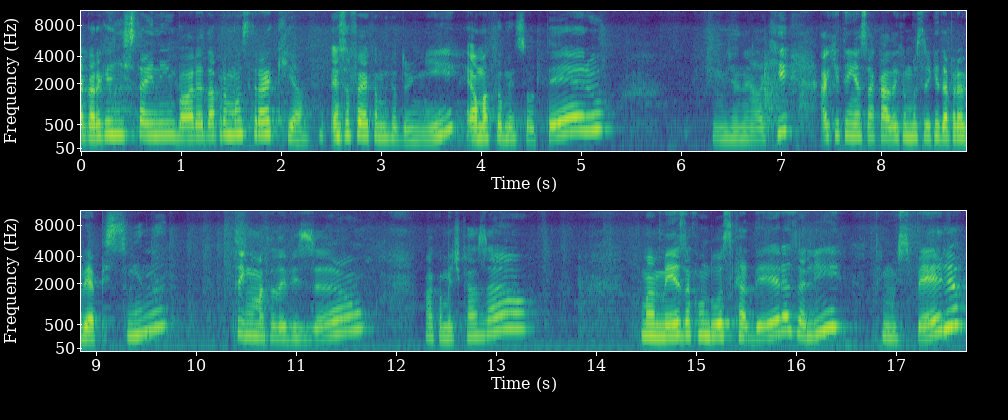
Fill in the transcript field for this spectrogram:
Agora que a gente tá indo embora, dá pra mostrar aqui, ó. Essa foi a cama que eu dormi. É uma cama de solteiro. Tem uma janela aqui. Aqui tem a sacada que eu mostrei que dá pra ver a piscina. Tem uma televisão. Uma cama de casal. Uma mesa com duas cadeiras ali. Tem um espelho.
